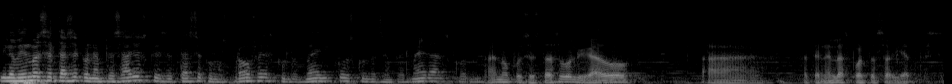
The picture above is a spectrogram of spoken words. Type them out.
Y lo mismo es sentarse con empresarios que sentarse con los profes, con los médicos, con las enfermeras. Con... Ah, no, pues estás obligado a, a tener las puertas abiertas.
